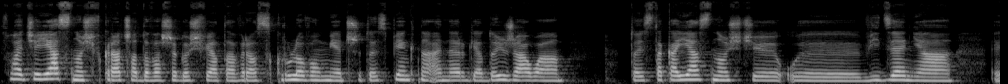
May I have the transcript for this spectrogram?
Słuchajcie, jasność wkracza do waszego świata wraz z królową mieczy. To jest piękna energia, dojrzała. To jest taka jasność yy, widzenia. Yy,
